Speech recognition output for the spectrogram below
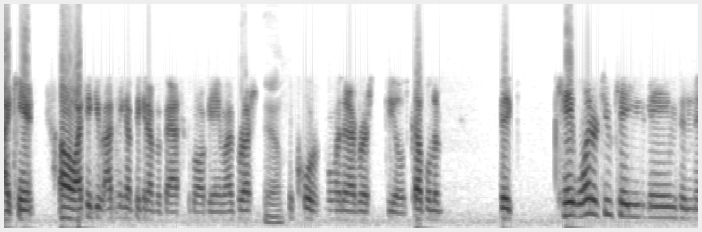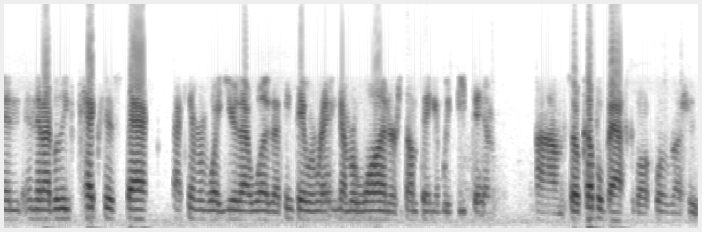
I can't. Oh, I think it, I think I'm picking up a basketball game. I've rushed Yeah. the court more than I've rushed the field. A couple of big K one or two KU games, and then and then I believe Texas back. I can't remember what year that was. I think they were ranked number one or something, and we beat them. Um, so a couple basketball court rushes.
